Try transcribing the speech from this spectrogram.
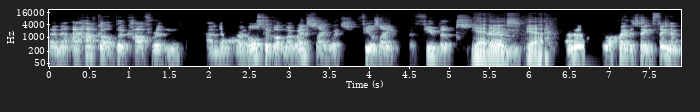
and i have got a book half written and uh, i've also got my website which feels like a few books yeah it um, is. yeah i know it's not quite the same thing and,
